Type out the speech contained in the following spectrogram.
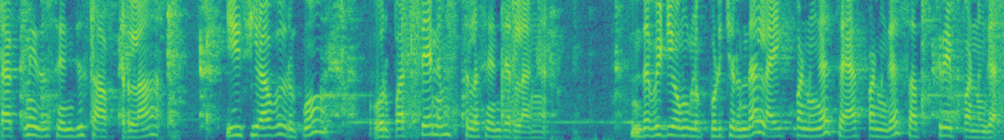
டக்குன்னு இதை செஞ்சு சாப்பிட்றலாம் ஈஸியாகவும் இருக்கும். ஒரு பத்தே நிமிஷத்தில் செஞ்சிடலாங்க. இந்த வீடியோ உங்களுக்கு பிடிச்சிருந்தா லைக் பண்ணுங்கள் ஷேர் பண்ணுங்கள் சப்ஸ்கிரைப் பண்ணுங்கள்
